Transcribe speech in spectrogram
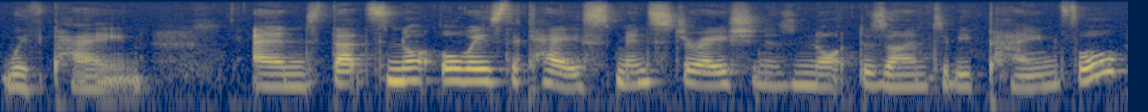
with pain, and that's not always the case. Menstruation is not designed to be painful.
